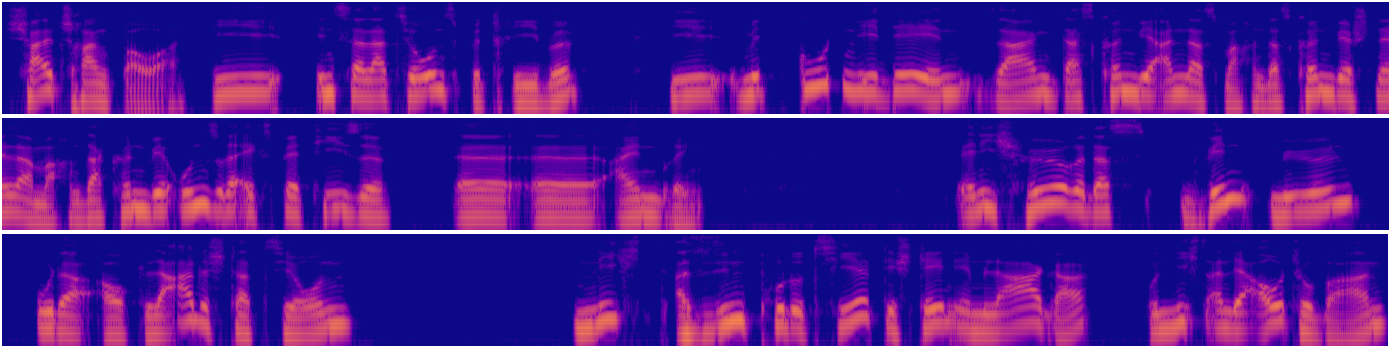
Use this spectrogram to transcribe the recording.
Schaltschrankbauer, die Installationsbetriebe, die mit guten Ideen sagen, das können wir anders machen, das können wir schneller machen, da können wir unsere Expertise äh, äh, einbringen. Wenn ich höre, dass Windmühlen oder auch Ladestationen nicht, also sind produziert, die stehen im Lager und nicht an der Autobahn,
